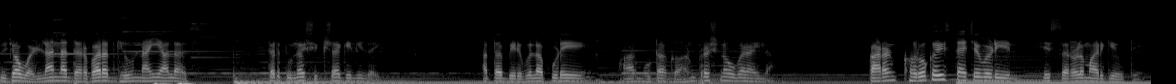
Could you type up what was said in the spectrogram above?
तुझ्या वडिलांना दरबारात घेऊन नाही आलास तर तुला शिक्षा केली जाईल. आता बिरबलापुढे फार मोठा गहन प्रश्न उभा राहिला. कारण खरोखरीच त्याचे वडील हे सरळ मार्गी होते.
